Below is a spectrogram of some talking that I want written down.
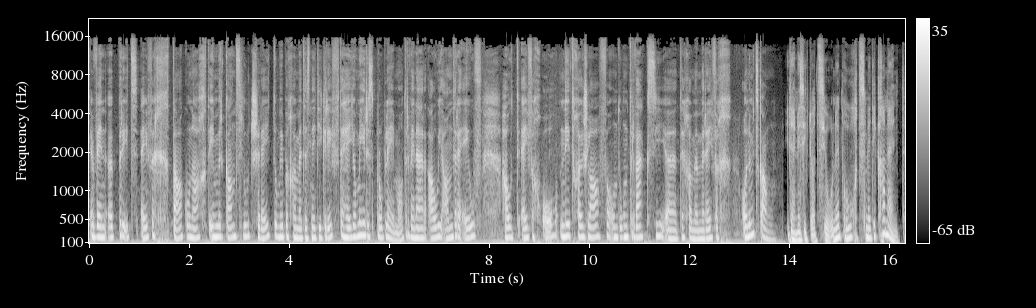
wenn jemand jetzt einfach Tag und Nacht immer ganz laut schreit und wir bekommen das nicht in den Griff, dann haben ja wir ein Problem, oder? Wenn er alle anderen elf halt einfach auch nicht schlafen können und unterwegs sind, äh, dann kommen wir einfach auch nicht mehr zu Gang. In diesen Situationen braucht es Medikamente.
